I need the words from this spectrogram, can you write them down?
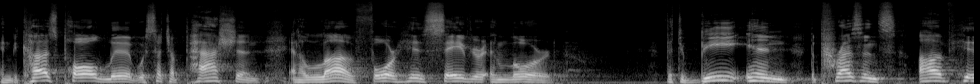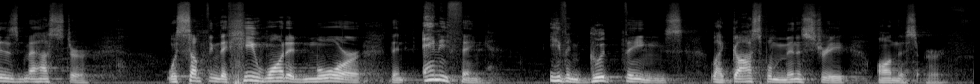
and because Paul lived with such a passion and a love for his Savior and Lord, that to be in the presence of his Master was something that he wanted more than anything, even good things like gospel ministry on this earth.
